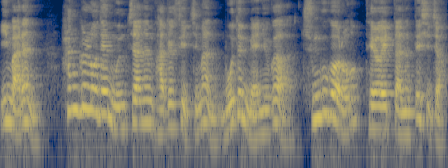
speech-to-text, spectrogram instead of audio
이 말은 한글로 된 문자는 받을 수 있지만 모든 메뉴가 중국어로 되어 있다는 뜻이죠.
